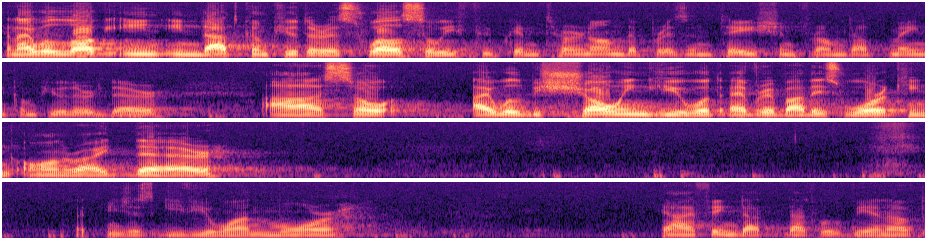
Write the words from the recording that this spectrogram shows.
And I will log in in that computer as well, so if you can turn on the presentation from that main computer there. Uh, so I will be showing you what everybody's working on right there. Let me just give you one more. Yeah, I think that, that will be enough.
